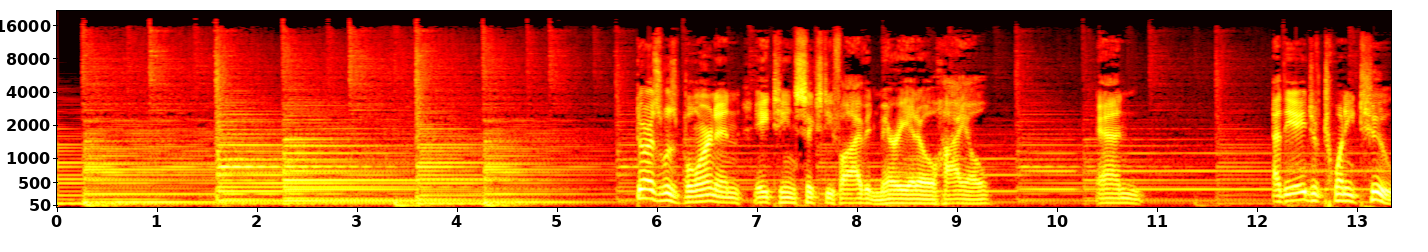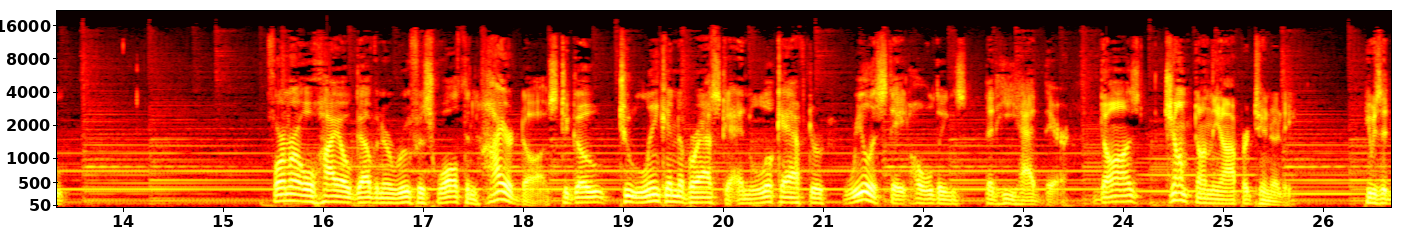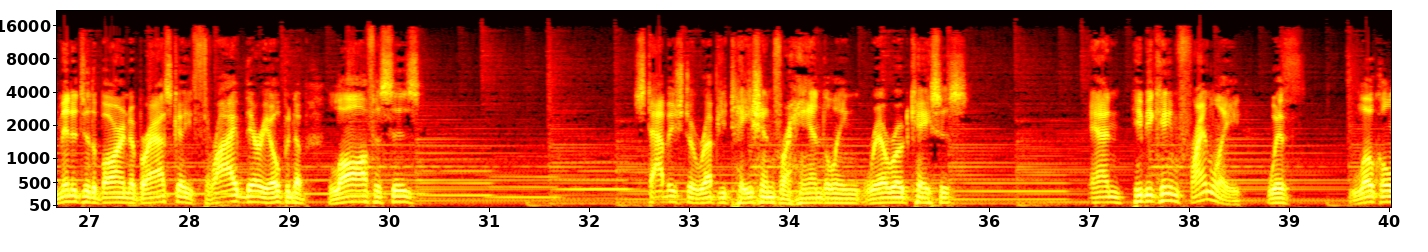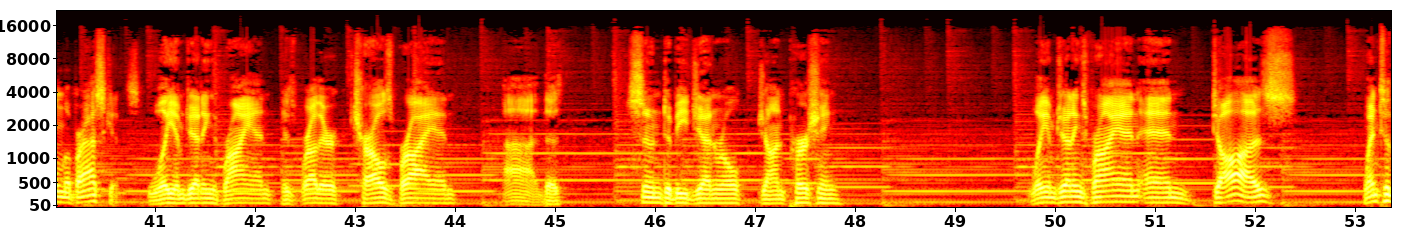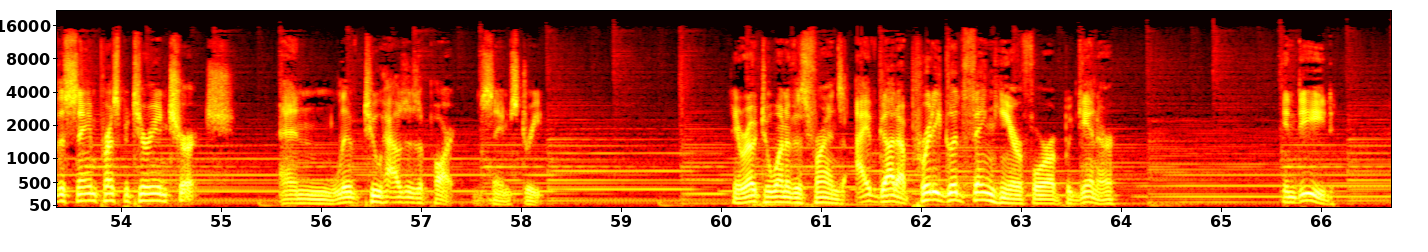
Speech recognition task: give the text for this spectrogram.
Dawes was born in 1865 in Marietta, Ohio, and at the age of 22, Former Ohio Governor Rufus Walton hired Dawes to go to Lincoln, Nebraska and look after real estate holdings that he had there. Dawes jumped on the opportunity. He was admitted to the bar in Nebraska. He thrived there. He opened up law offices, established a reputation for handling railroad cases, and he became friendly with local Nebraskans. William Jennings Bryan, his brother Charles Bryan, uh, the soon to be General John Pershing. William Jennings Bryan and Dawes went to the same Presbyterian church and lived two houses apart, the same street. He wrote to one of his friends, I've got a pretty good thing here for a beginner. Indeed,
